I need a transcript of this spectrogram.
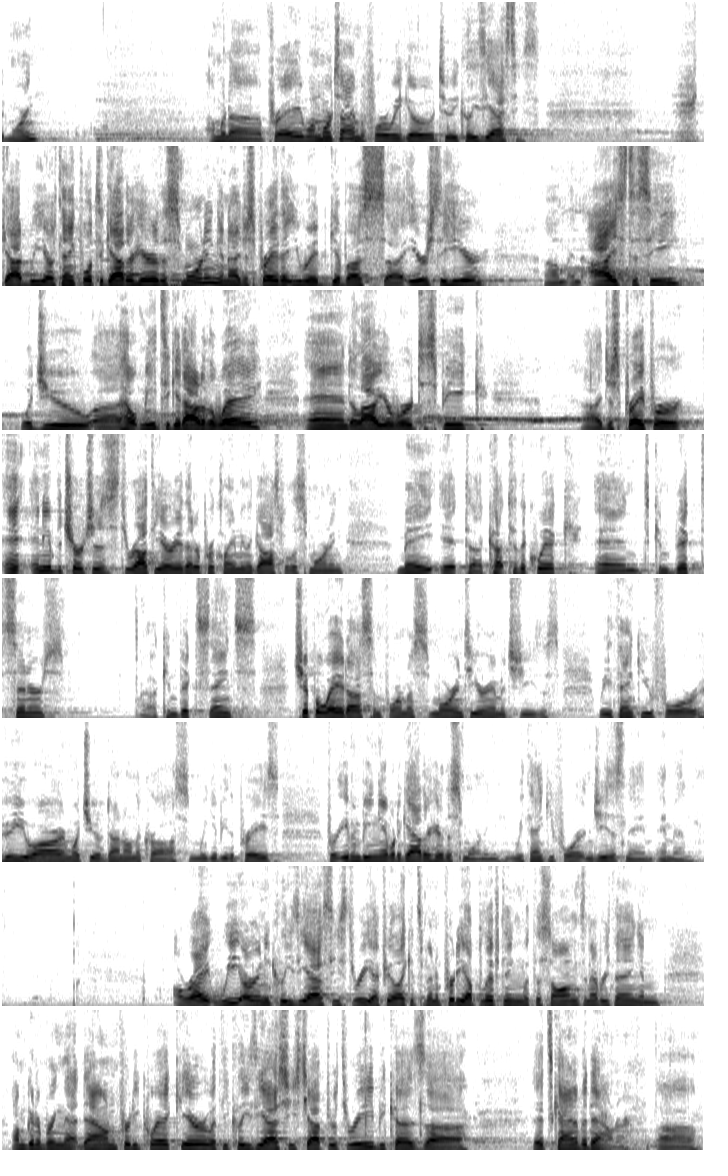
Good morning. I'm going to pray one more time before we go to Ecclesiastes. God, we are thankful to gather here this morning, and I just pray that you would give us uh, ears to hear um, and eyes to see. Would you uh, help me to get out of the way and allow your word to speak? I just pray for a- any of the churches throughout the area that are proclaiming the gospel this morning. May it uh, cut to the quick and convict sinners, uh, convict saints, chip away at us, and form us more into your image, Jesus. We thank you for who you are and what you have done on the cross, and we give you the praise for even being able to gather here this morning. We thank you for it. In Jesus' name, amen. All right, we are in Ecclesiastes 3. I feel like it's been a pretty uplifting with the songs and everything, and I'm going to bring that down pretty quick here with Ecclesiastes chapter 3 because uh, it's kind of a downer. Uh,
